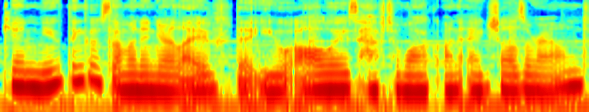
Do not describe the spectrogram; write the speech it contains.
Can you think of someone in your life that you always have to walk on eggshells around?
